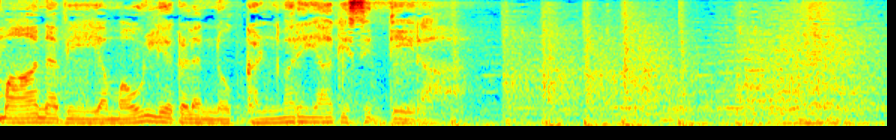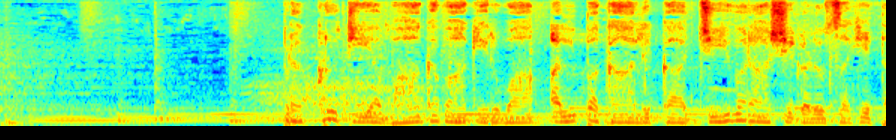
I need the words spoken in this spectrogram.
ಮಾನವೀಯ ಮೌಲ್ಯಗಳನ್ನು ಕಣ್ಮರೆಯಾಗಿಸಿದ್ದೀರಾ? ಪ್ರಕೃತಿಯ ಭಾಗವಾಗಿರುವ ಅಲ್ಪಕಾಲಿಕ ಜೀವರಾಶಿಗಳು ಸಹಿತ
